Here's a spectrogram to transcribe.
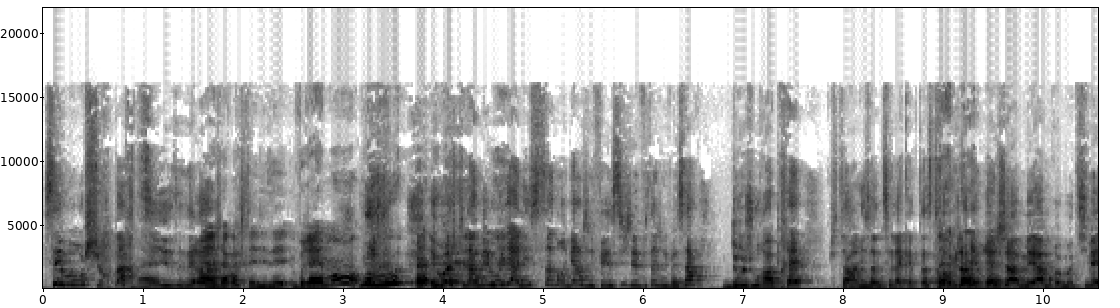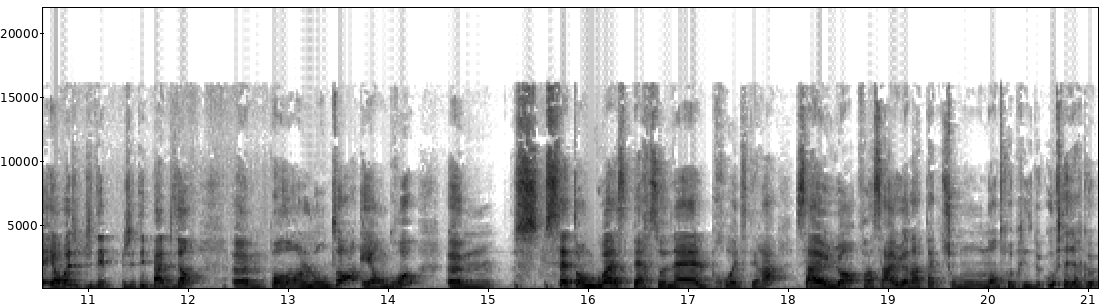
c'est bon, je suis repartie, etc. Et à chaque fois je te disais vraiment Et moi j'étais là, mais oui, Alison, regarde, j'ai fait ci, j'ai fait ça, j'ai fait ça. Deux jours après, putain, Alison, c'est la catastrophe, j'arriverai jamais à me remotiver. Et en fait, j'étais pas bien. Euh, pendant longtemps et en gros euh, cette angoisse personnelle pro etc ça a eu un ça a eu un impact sur mon entreprise de ouf c'est à dire que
